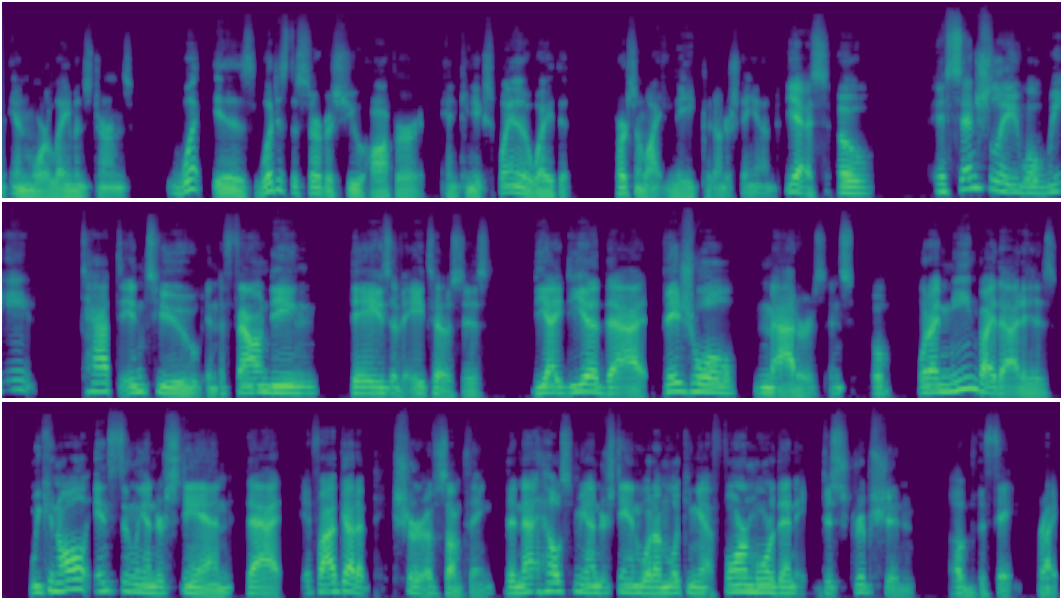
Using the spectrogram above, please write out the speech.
in more layman's terms what is what is the service you offer, and can you explain it in a way that a person like me could understand? Yes. So essentially, what we tapped into in the founding days of Aetos is the idea that visual matters. And so, what I mean by that is we can all instantly understand that if I've got a picture of something, then that helps me understand what I'm looking at far more than a description of the thing, right?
